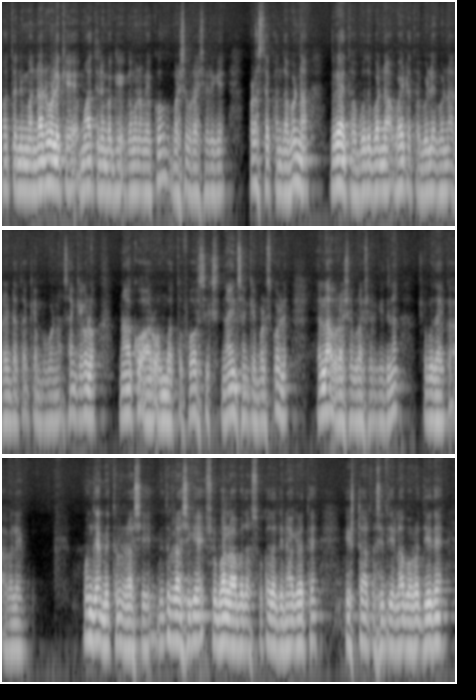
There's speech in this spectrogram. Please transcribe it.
ಮತ್ತು ನಿಮ್ಮ ನಡವಳಿಕೆ ಮಾತಿನ ಬಗ್ಗೆ ಗಮನಬೇಕು. ರಾಶಿಯವರಿಗೆ ಬಳಸ್ತಕ್ಕಂಥ ಬಣ್ಣ ಗ್ರೇ ಅಥವಾ ಬುಧ ಬಣ್ಣ, ವೈಟ್ ಅಥವಾ ಬಿಳಿ ಬಣ್ಣ, ರೆಡ್ ಅಥವಾ ಕೆಂಪು ಬಣ್ಣ. ಸಂಖ್ಯೆಗಳು ನಾಲ್ಕು, ಆರು, ಒಂಬತ್ತು, ಫೋರ್, ಸಿಕ್ಸ್, ನೈನ್ ಸಂಖ್ಯೆ ಬಳಸ್ಕೊಳ್ಳಿ. ಎಲ್ಲ ರಾಶಿಯವರಿಗೆ ದಿನ ಶುಭದಾಯಕ ಆಗಲಿ. ಮುಂದೆ ಮಿಥುನ ರಾಶಿ. ಮಿಥುನ ರಾಶಿಗೆ ಶುಭ, ಲಾಭದ, ಸುಖದ ದಿನ ಆಗಿರುತ್ತೆ. ಇಷ್ಟಾರ್ಥ ಸಿದ್ಧಿ, ಲಾಭ, ವೃದ್ಧಿ ಇದೆ.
